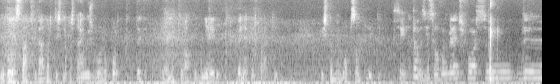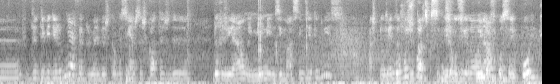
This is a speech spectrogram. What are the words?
o grosso da atividade artística está em Lisboa, no Porto. Portanto, é natural que o dinheiro venha todo para aqui. Isto também é uma opção política. Sim, então, mas isso houve um grande esforço de, de dividir o dinheiro. Foi a primeira vez que houve assim estas cotas de, de região e mínimos e máximos e tudo isso. Acho que pelo menos com os houve um esforço. que se viram, funcionou ou Coimbra não. ficou sem apoios,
